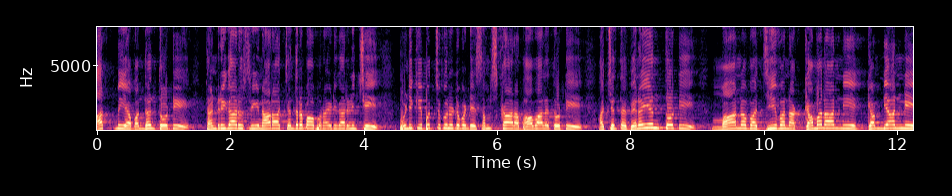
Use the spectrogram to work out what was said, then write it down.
ఆత్మీయ బంధంతో తండ్రి గారు శ్రీ నారా చంద్రబాబు నాయుడు గారి నుంచి పుణికిపుచ్చుకున్నటువంటి సంస్కార భావాలతోటి అత్యంత వినయంతో మానవ జీవన గమనాన్ని గమ్యాన్ని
